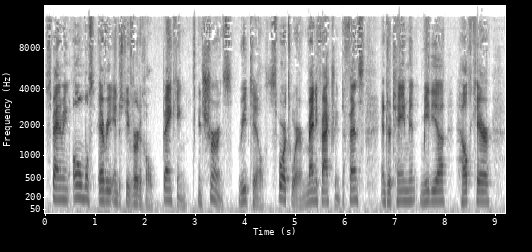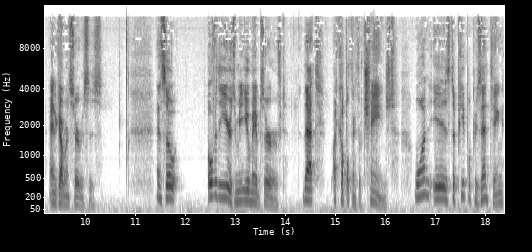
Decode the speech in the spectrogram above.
spanning almost every industry vertical banking, insurance, retail, sportswear, manufacturing, defense, entertainment, media, healthcare, and government services. And so, over the years, you may have observed that a couple things have changed. One is the people presenting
